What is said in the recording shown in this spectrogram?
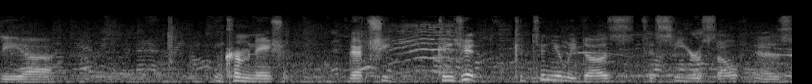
the uh, incrimination that she con continually does to see herself as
